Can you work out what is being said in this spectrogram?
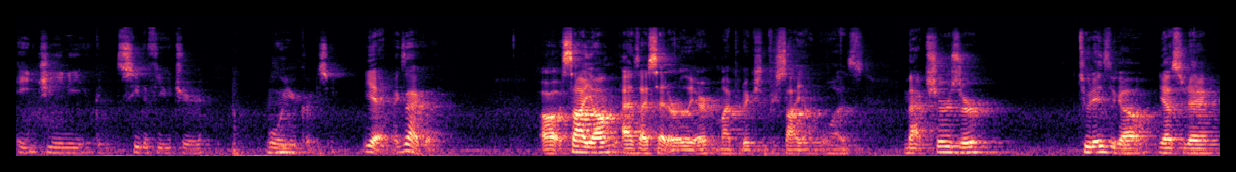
a genie who can see the future, or Mhm. you're crazy. Yeah, exactly. Uh, Cy Young, as I said earlier, my prediction for Cy Young was Max Scherzer. Two days ago, yesterday,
